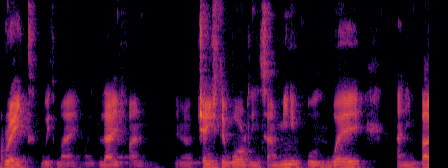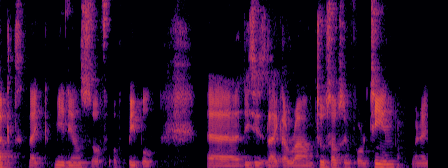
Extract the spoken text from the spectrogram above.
great with my, my life and you know change the world in some meaningful Mhm. way and impact like millions of, of people uh, this is like around 2014 when i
